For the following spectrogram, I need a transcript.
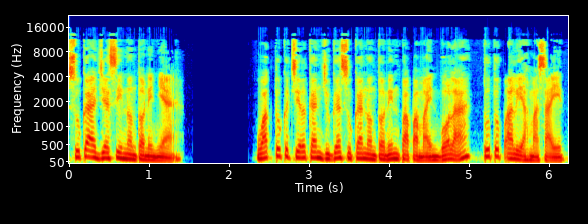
Suka aja sih nontoninnya. Waktu kecil kan juga suka nontonin papa main bola, tutup Aliyah Masaid.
